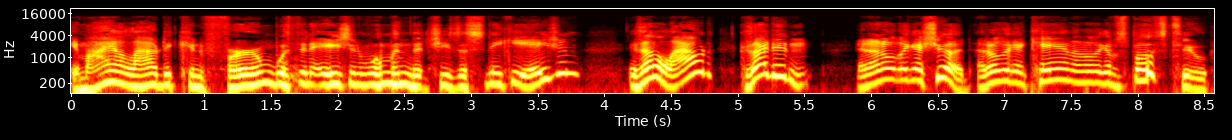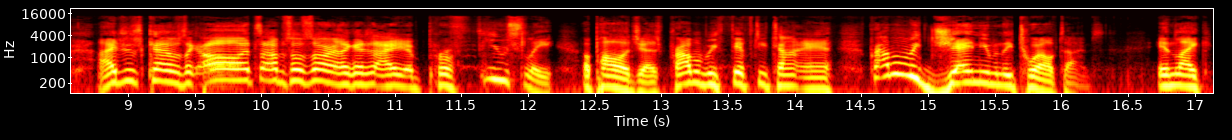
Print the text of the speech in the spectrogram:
am I allowed to confirm with an Asian woman that she's a sneaky Asian? Is that allowed? Because I didn't. And I don't think I should. I don't think I can. I don't think I'm supposed to. I just kind of was like, "Oh, it's. I'm so sorry." Like I, I profusely apologize. Probably 50 times. Eh, probably genuinely 12 times in like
